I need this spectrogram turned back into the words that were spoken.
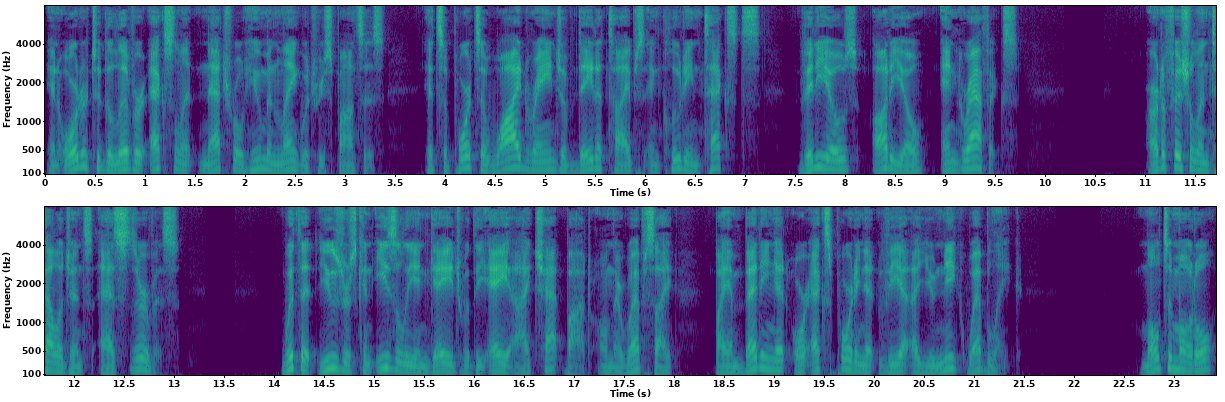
In order to deliver excellent natural human language responses, it supports a wide range of data types including texts, videos, audio, and graphics. Artificial Intelligence as Service. With it, users can easily engage with the AI chatbot on their website by embedding it or exporting it via a unique web link. Multimodal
